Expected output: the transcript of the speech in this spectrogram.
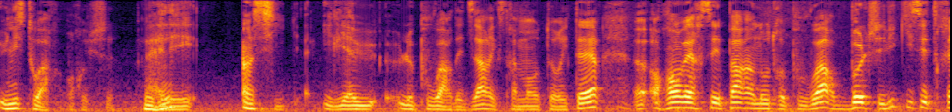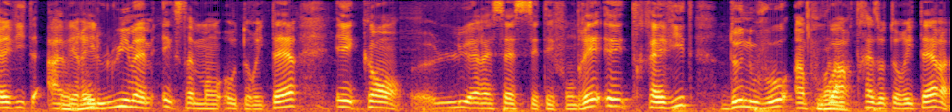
une histoire russe. Mhm. Elle est ainsi il y a eu le pouvoir des tsars extrêmement autoritaire, euh, renversé par un autre pouvoir bolchevique qui s'est très vite avéré mhm. lui-même extrêmement autoritaire. Et quand euh, l'URSS s'est effondré, et très vite, de nouveau, un pouvoir très autoritaire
